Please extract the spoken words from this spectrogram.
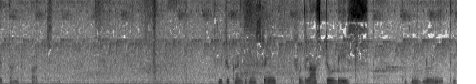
చెప్తాను park Due to continuous rain for the last two days, could not do anything.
